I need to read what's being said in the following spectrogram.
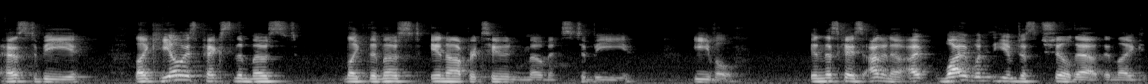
has to be, like he always picks the most, like the most inopportune moments to be evil in this case, I don't know. I why wouldn't he have just chilled out and like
